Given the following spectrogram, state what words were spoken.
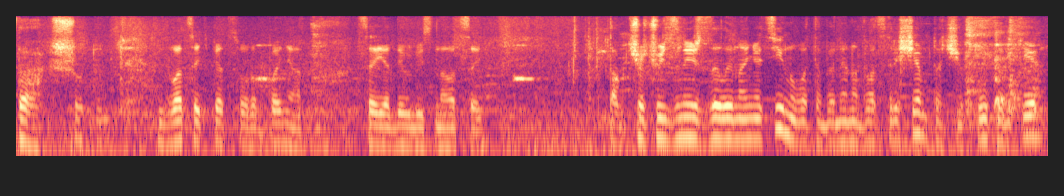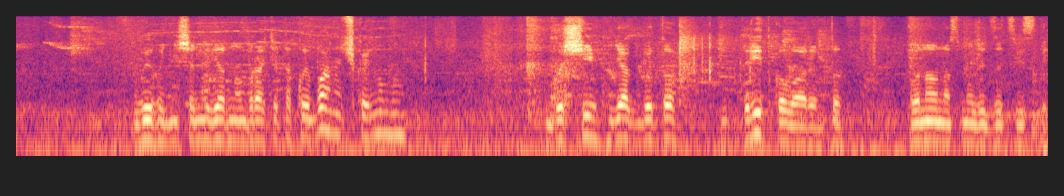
Так, що тут? 25-40, понятно. Це я дивлюсь на оцей. Там чуть-чуть знизили на нього ціну, в тебе не на 23 з чим-то, чи хуторки. Вигодніше, мабуть, брати такою баночкою. Ну, ми дощі як би то рідко варимо, то вона у нас може зацвісти.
